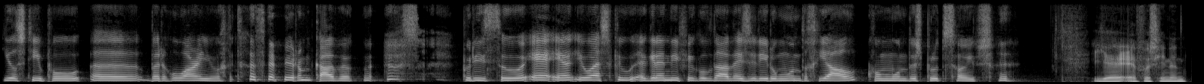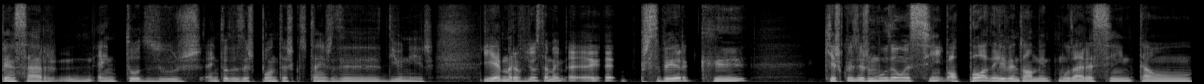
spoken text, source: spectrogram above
E eles tipo, uh, but who are you? Estás a ver um bocado. Por isso, é, é- eu acho que a grande dificuldade é gerir o mundo real com o mundo das produções. E é, é fascinante pensar em, todos os, em todas as pontas que tu tens de, de unir. E é maravilhoso também eh, eh, perceber que, que as coisas mudam assim, ou podem eventualmente mudar assim tão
